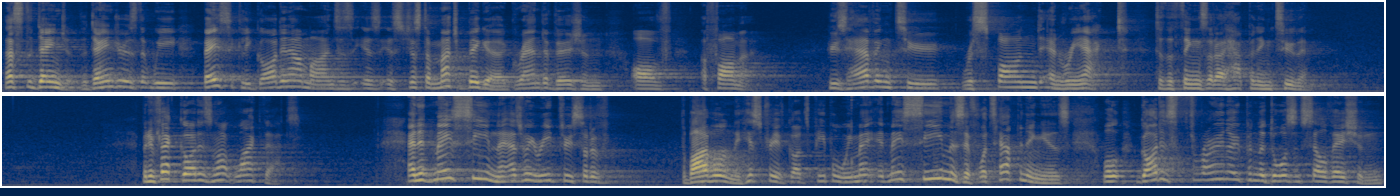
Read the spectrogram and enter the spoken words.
That's the danger. The danger is that we basically, God in our minds is, is, is just a much bigger, grander version of a farmer who's having to respond and react to the things that are happening to them. But in fact, God is not like that. And it may seem that as we read through sort of the Bible and the history of God's people, we may, it may seem as if what's happening is, well, God has thrown open the doors of salvation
